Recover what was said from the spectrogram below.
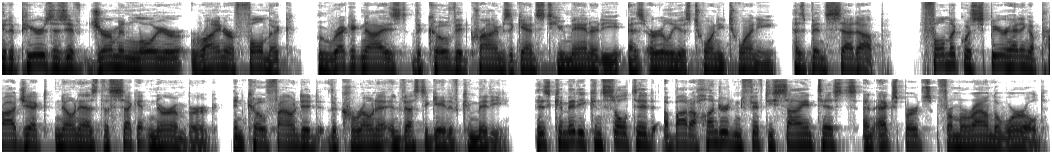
It appears as if German lawyer Reiner Fuellmich, who recognized the COVID crimes against humanity as early as 2020, has been set up. Fuellmich was spearheading a project known as the Second Nuremberg and co founded the Corona Investigative Committee. His committee consulted about 150 scientists and experts from around the world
